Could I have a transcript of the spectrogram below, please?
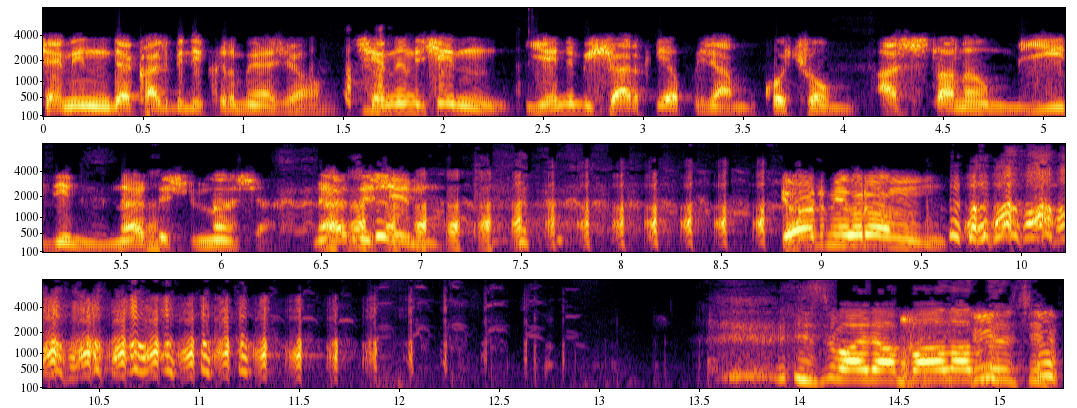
Senin de kalbini kırmayacağım. Senin için yeni bir şarkı yapacağım koçum, aslanım, yiğidim. Neredesin lan sen? Neredesin? Görmüyorum. İsmail abi bağlandığın için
